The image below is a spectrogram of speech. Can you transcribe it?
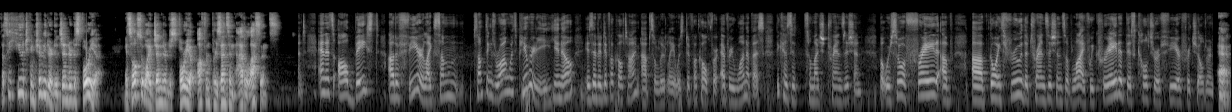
That's a huge contributor to gender dysphoria. It's also why gender dysphoria often presents in adolescence. And it's all based out of fear, like some something's wrong with puberty, you know? Is it a difficult time? Absolutely. It was difficult for every one of us because it's so much transition. But we're so afraid of, of going through the transitions of life. We created this culture of fear for children. And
